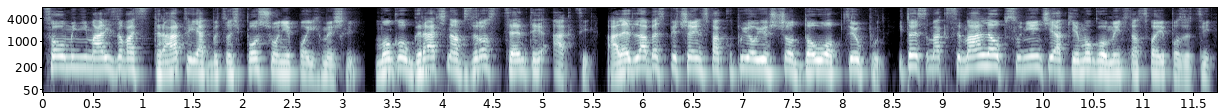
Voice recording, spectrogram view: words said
chcą minimalizować straty, jakby coś poszło nie po ich myśli. Mogą grać na wzrost cen tych akcji, ale dla bezpieczeństwa kupują jeszcze od dołu opcję put. I to jest maksymalne obsunięcie, jakie mogą mieć na swojej pozycji,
